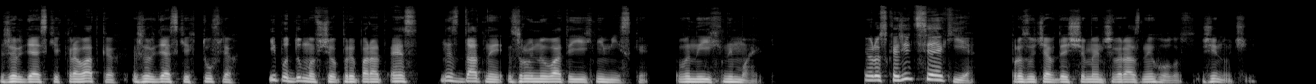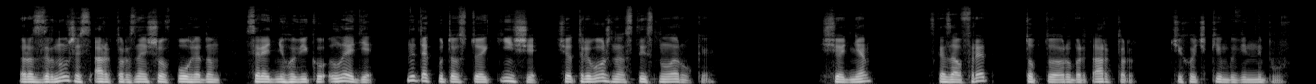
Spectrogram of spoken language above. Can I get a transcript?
жердяйських краватках, жердяйських туфлях і подумав, що препарат С не здатний зруйнувати їхні мізки. Вони їх не мають. Розкажіть все, як є, прозвучав дещо менш виразний голос жіночий. Роззирнувшись, Арктор знайшов поглядом середнього віку леді, не таку товсту, як інші, що тривожно стиснула руки. Щодня, сказав Фред, тобто Роберт Арктор, чи хоч ким би він не був,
